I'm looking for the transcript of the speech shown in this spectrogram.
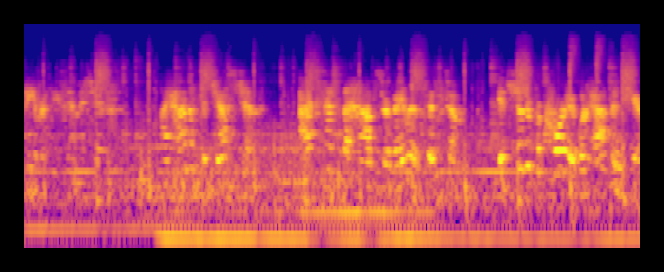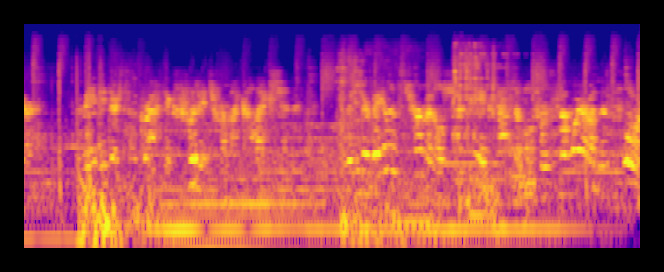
savor these images. I have a suggestion. Access the HAB surveillance system. It should have recorded what happened here. Maybe there's some graphic footage from my collection. The surveillance terminal should be accessible from somewhere on this floor.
